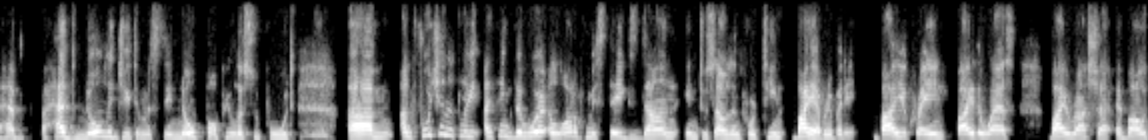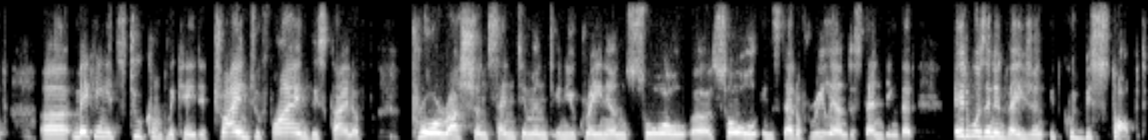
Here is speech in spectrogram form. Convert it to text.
have had no legitimacy, no popular support. Um, unfortunately, I think there were a lot of mistakes done in 2014 by everybody, by Ukraine, by the West, by Russia, about uh, making it too complicated, trying to find this kind of pro-Russian sentiment in Ukrainian soul, uh, soul instead of really understanding that it was an invasion it could be stopped.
